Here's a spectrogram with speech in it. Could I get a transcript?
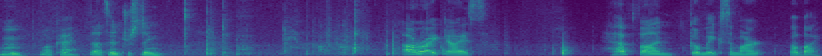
Hmm, okay, that's interesting. All right, guys. Have fun. Go make some art. Bye-bye.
